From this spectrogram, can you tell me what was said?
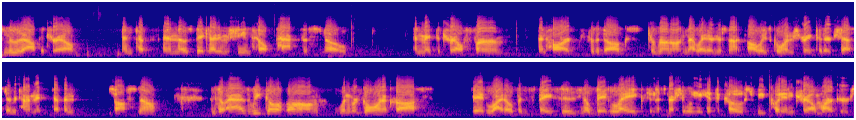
smooth out the trail, and to, and those big heavy machines help pack the snow and make the trail firm and hard for the dogs to run on. That way, they're just not always going straight to their chest every time they step in soft snow. And so, as we go along, when we're going across big wide open spaces, you know, big lakes, and especially when we hit the coast, we put in trail markers.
